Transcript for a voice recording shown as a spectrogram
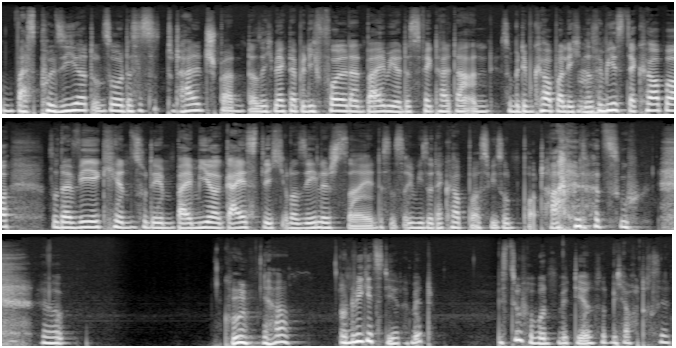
was pulsiert und so. Das ist total entspannt. Also ich merke, da bin ich voll dann bei mir. Das fängt halt da an, so mit dem Körperlichen. Also für mich ist der Körper so der Weg hin zu dem bei mir geistlich oder seelisch sein. Das ist irgendwie so, der Körper ist wie so ein Portal dazu. Ja. Cool. ja. Und wie geht's dir damit? Bist du verbunden mit dir? Das würde mich auch interessieren.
